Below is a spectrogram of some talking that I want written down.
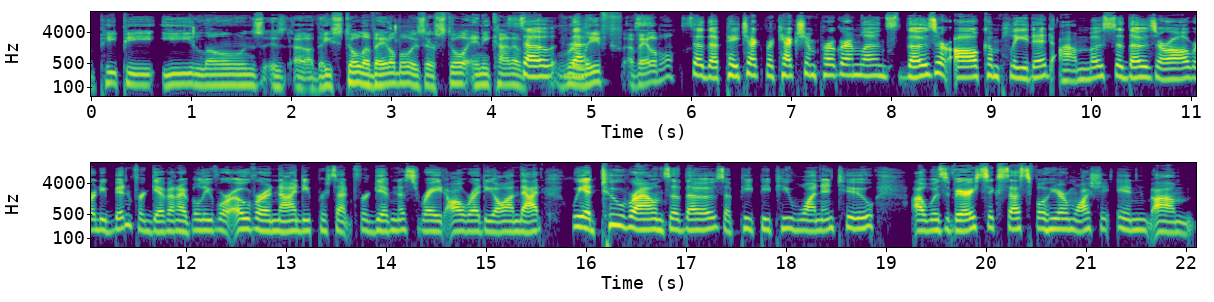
PPE loans? Is uh, are they still available? Is there still any kind of So the- relief available? So the Paycheck Protection Program loans, those are all completed. Um, most of those are already been forgiven. I believe we're over a 90% forgiveness rate already on that. We had two rounds of those, a PPP one and two, uh, was very successful here in Washington, um,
